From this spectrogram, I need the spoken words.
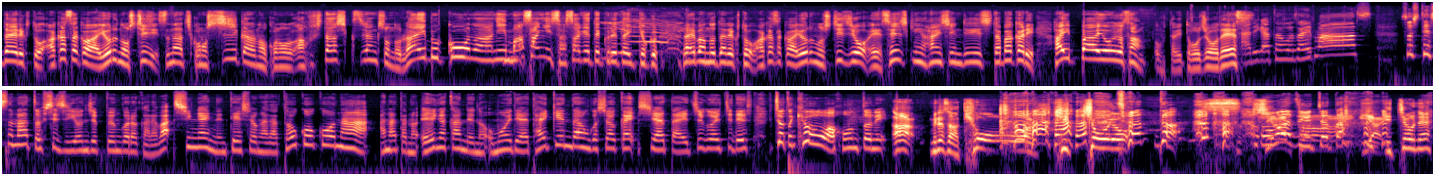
ダイレクト赤坂は夜の7時すなわちこの7時からのこのアフターシックスジャンクションのライブコーナーにまさに捧げてくれた一曲ライブダイレクト赤坂は夜の7時を、えー正式に配信リリースしたばかりハイパーヨーヨーさんお二人登場ですありがとうございます。そしてその後7時40分頃からは新概念提唱型投稿コーナー。あなたの映画館での思い出や体験談をご紹介。シアター一期一会です。ちょっと今日は本当に。あ皆さん今日は必聴よ ちょっと思わず言っちゃった。いや言っちゃうね、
